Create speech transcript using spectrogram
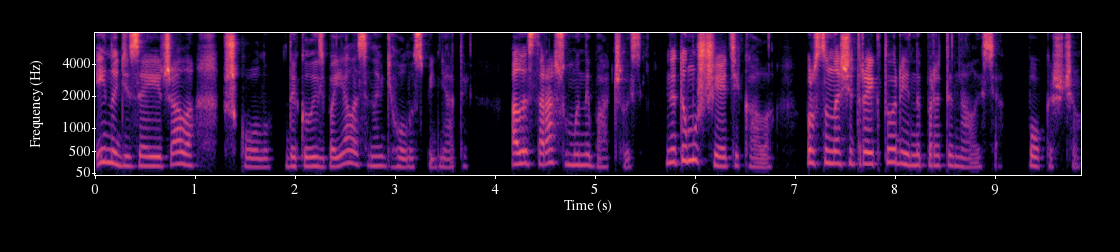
іноді заїжджала в школу, де колись боялася навіть голос підняти. Але з Тарасом ми не бачились. Не тому, що я тікала, просто наші траєкторії не перетиналися поки що.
